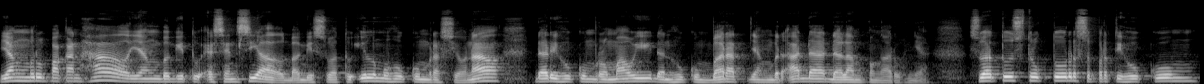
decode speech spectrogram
yang merupakan hal yang begitu esensial bagi suatu ilmu hukum rasional dari hukum Romawi dan hukum Barat yang berada dalam pengaruhnya. Suatu struktur seperti hukum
